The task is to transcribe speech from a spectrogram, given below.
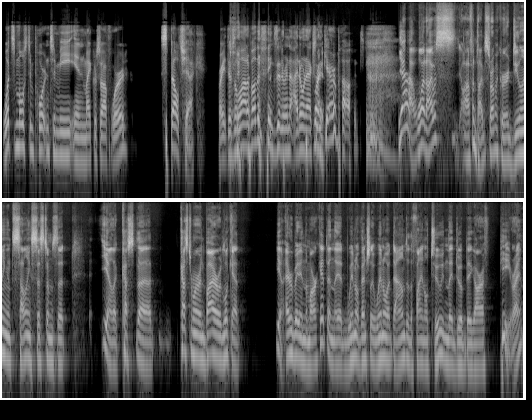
what's most important to me in Microsoft Word? Spell check. Right. There's a lot of other things that are in I don't actually right. care about. yeah. What I was oftentimes throughout my career dealing and selling systems that, you know, the, cus- the customer and the buyer would look at, you know, everybody in the market and they'd winnow eventually winnow it down to the final two and they'd do a big RFP, right?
